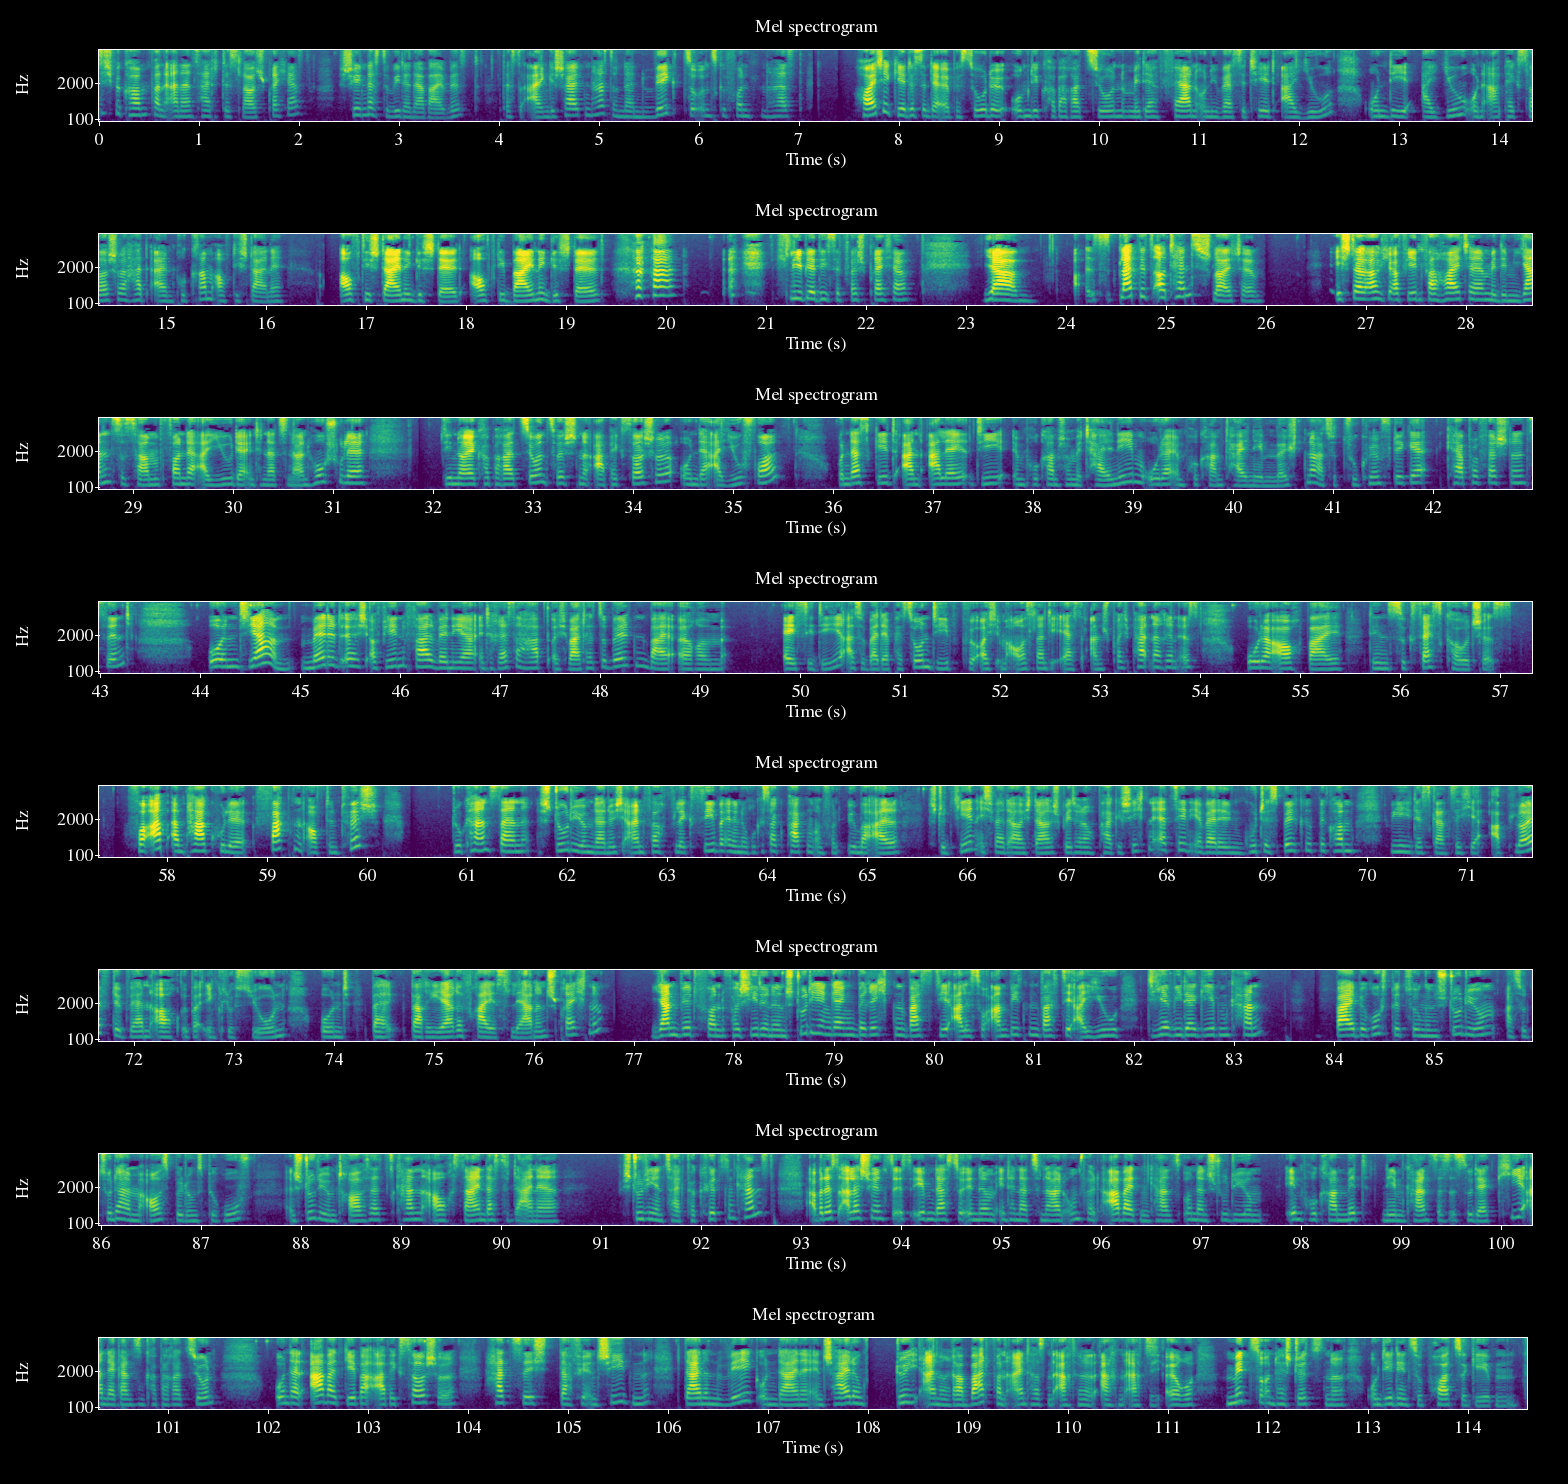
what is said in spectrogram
Herzlich willkommen von der anderen Seite des Lautsprechers. Schön, dass du wieder dabei bist, dass du eingeschaltet hast und deinen Weg zu uns gefunden hast. Heute geht es in der Episode um die Kooperation mit der Fernuniversität IU und die IU und Apex Social hat ein Programm auf die Steine auf die Steine gestellt, auf die Beine gestellt. ich liebe ja diese Versprecher. Ja, es bleibt jetzt authentisch, Leute. Ich stelle euch auf jeden Fall heute mit dem Jan zusammen von der IU, der Internationalen Hochschule, die neue Kooperation zwischen Apex Social und der IU vor. Und das geht an alle, die im Programm schon mit teilnehmen oder im Programm teilnehmen möchten, also zukünftige Care Professionals sind. Und ja, meldet euch auf jeden Fall, wenn ihr Interesse habt, euch weiterzubilden bei eurem ACD, also bei der Person, die für euch im Ausland die erste Ansprechpartnerin ist, oder auch bei den Success Coaches. Vorab ein paar coole Fakten auf den Tisch. Du kannst dein Studium dadurch einfach flexibel in den Rucksack packen und von überall studieren. Ich werde euch da später noch ein paar Geschichten erzählen. Ihr werdet ein gutes Bild bekommen, wie das Ganze hier abläuft. Wir werden auch über Inklusion und barrierefreies Lernen sprechen. Jan wird von verschiedenen Studiengängen berichten, was die alles so anbieten, was die IU dir wiedergeben kann. Bei berufsbezogenem Studium, also zu deinem Ausbildungsberuf, ein Studium draufsetzt, kann auch sein, dass du deine Studienzeit verkürzen kannst. Aber das Allerschönste ist eben, dass du in einem internationalen Umfeld arbeiten kannst und dein Studium im Programm mitnehmen kannst. Das ist so der Key an der ganzen Kooperation. Und dein Arbeitgeber Apex Social hat sich dafür entschieden, deinen Weg und deine Entscheidung durch einen Rabatt von 1888 Euro mit zu unterstützen und dir den Support zu geben.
